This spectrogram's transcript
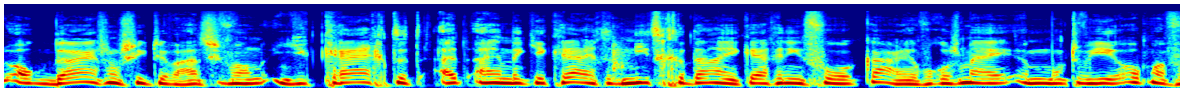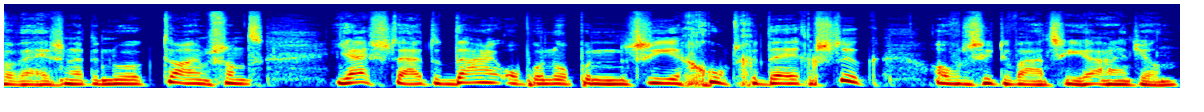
ook daar zo'n situatie van, je krijgt het uiteindelijk, je krijgt het niet gedaan, je krijgt het niet voor elkaar. En volgens mij moeten we hier ook maar verwijzen naar de New York Times, want jij stuitte daar op een, op een zeer goed gedegen stuk over de situatie hier, Arend-Jan.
